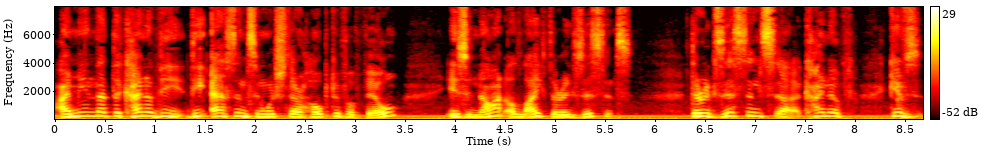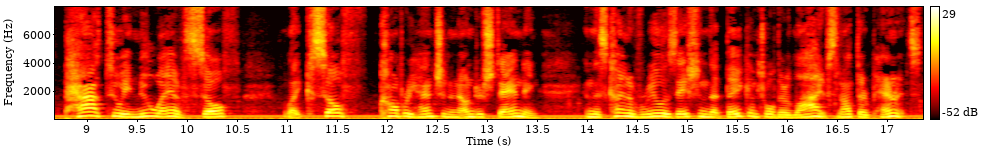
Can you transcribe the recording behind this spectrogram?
I mean that the kind of the, the essence in which they're hoped to fulfill is not alike their existence. Their existence uh, kind of gives path to a new way of self, like self comprehension and understanding, and this kind of realization that they control their lives, not their parents.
